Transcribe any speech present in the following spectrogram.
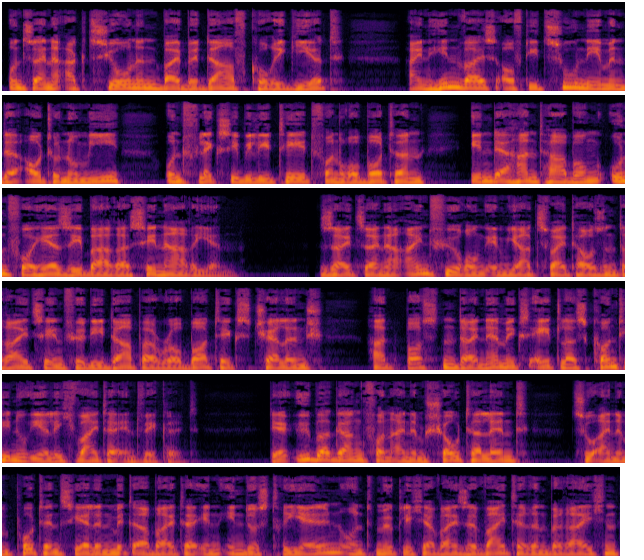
und seine Aktionen bei Bedarf korrigiert, ein Hinweis auf die zunehmende Autonomie und Flexibilität von Robotern in der Handhabung unvorhersehbarer Szenarien. Seit seiner Einführung im Jahr 2013 für die DARPA Robotics Challenge hat Boston Dynamics Atlas kontinuierlich weiterentwickelt. Der Übergang von einem Showtalent zu einem potenziellen Mitarbeiter in industriellen und möglicherweise weiteren Bereichen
